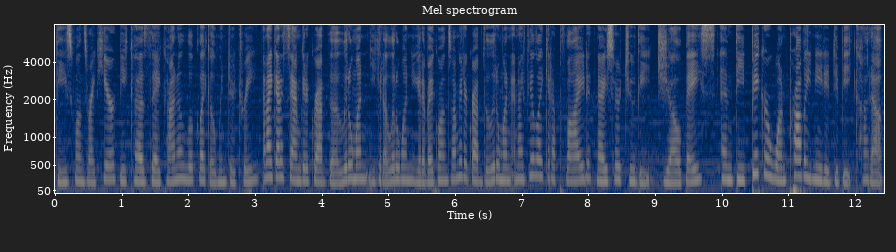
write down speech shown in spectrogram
these ones right here because they kind of look like a winter tree. And I gotta say, I'm gonna grab the little one. You get a little one, you get a big one. So I'm gonna grab the little one and I feel like it applied nicer to the gel base. And the bigger one probably needed to be cut up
